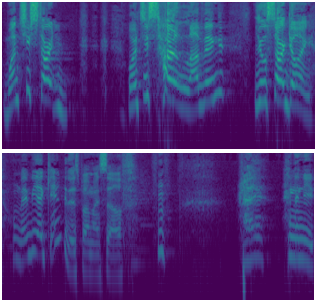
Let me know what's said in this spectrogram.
once you start, once you start loving, you'll start going, well, maybe I can do this by myself. right? And then you,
